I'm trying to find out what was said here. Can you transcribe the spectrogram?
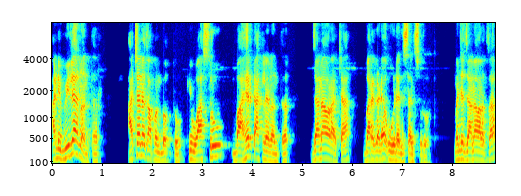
आणि विल्यानंतर अचानक आपण बघतो की वासरू बाहेर टाकल्यानंतर जनावराच्या बरगड्या उघड्या दिसायला सुरू होतात. म्हणजे जनावराचा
